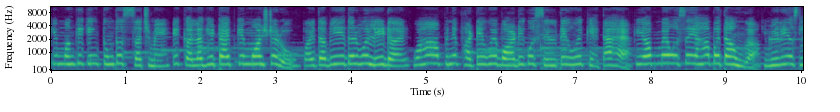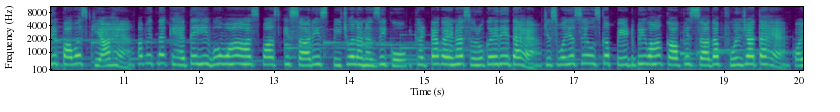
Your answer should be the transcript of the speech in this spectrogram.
कि, मंकी किंग, तुम तो सच में एक अलग ही टाइप के मॉन्स्टर हो। पर तभी इधर वो लीडर वहाँ अपने फटे हुए बॉडी को सिलते हुए कहता है कि, अब मैं उसे यहाँ बताऊँगा। कि मेरी असली पावर्स क्या हैं। अब इतना कहते ही वो वहाँ आसपास की सारी स्पिरिचुअल एनर्जी को इकट्ठा करना शुरू कर देता है, जिस वजह से उसका पेट भी वहाँ काफ़ी ज़्यादा फूल जाता है। और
